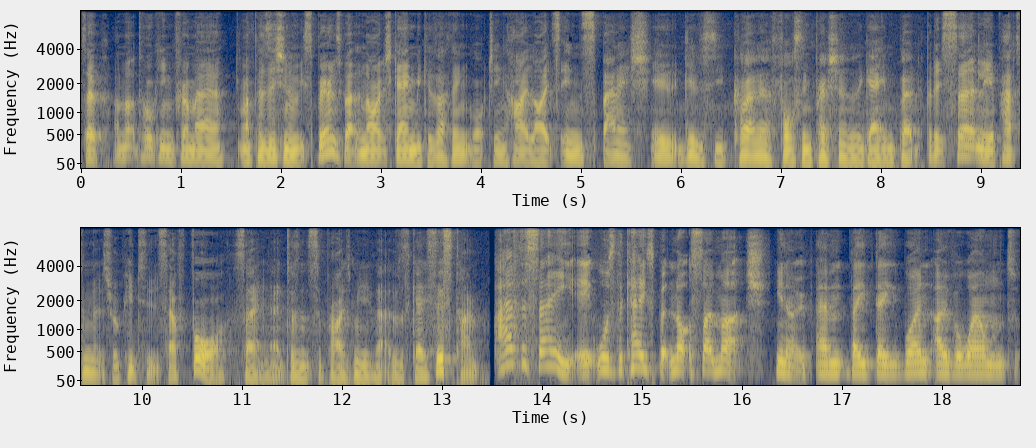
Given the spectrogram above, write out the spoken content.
So I'm not talking from a, a, position of experience about the Norwich game because I think watching highlights in Spanish it gives you quite a false impression of the game. But but it's certainly a pattern that's repeated itself for. So it doesn't surprise me if that was the case this time. I have to say it was the case, but not so much. You know, um, they they weren't overwhelmed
